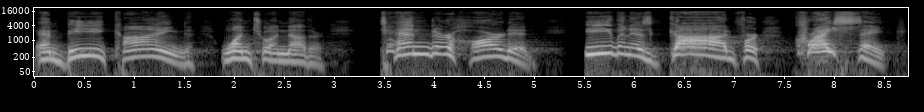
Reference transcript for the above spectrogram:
"And be kind one to another, tender-hearted, even as God for Christ's sake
